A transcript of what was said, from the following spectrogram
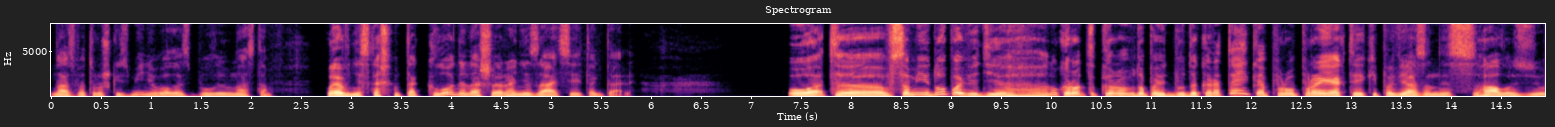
назва трошки змінювалась, були у нас там певні, скажімо так, клони нашої організації і так далі. От, е, в самій доповіді, е, ну, корот, доповідь буде коротенька про проекти, які пов'язані з галузю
